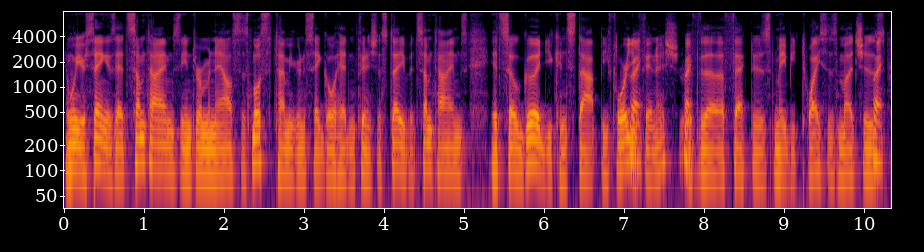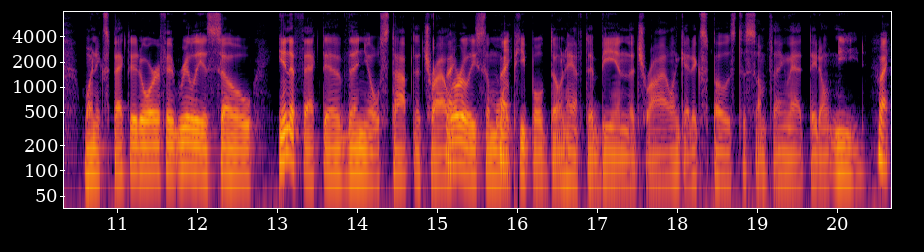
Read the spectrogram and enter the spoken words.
And what you're saying is that sometimes the interim analysis, most of the time you're going to say go ahead and finish the study, but sometimes it's so good you can stop before you Right. finish if the effect is maybe twice as much as one expected, or if it really is so ineffective, then you'll stop the trial Right. early so more Right. people don't have to be in the trial and get exposed to something that they don't need. Right.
